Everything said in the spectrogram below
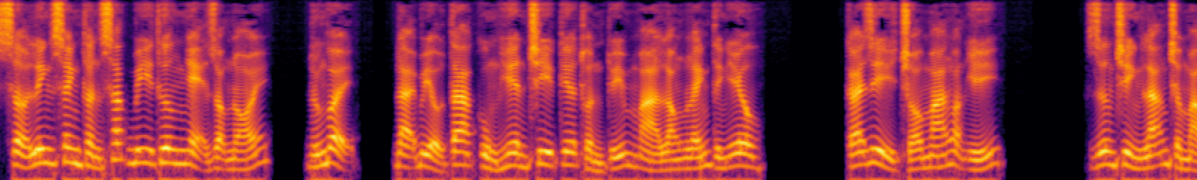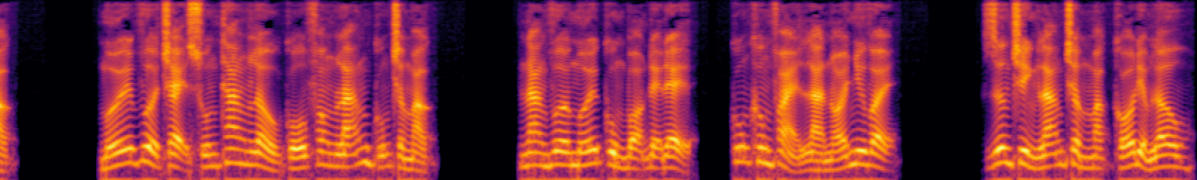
Sở Linh xanh thần sắc bi thương nhẹ giọng nói, đúng vậy, đại biểu ta cùng hiên chi kia thuần túy mà lòng lánh tình yêu. Cái gì chó má ngoạn ý? Dương Trình lãng trầm mặc. Mới vừa chạy xuống thang lầu cố phong lãng cũng trầm mặc. Nàng vừa mới cùng bọn đệ đệ, cũng không phải là nói như vậy. Dương Trình lãng trầm mặc có điểm lâu,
